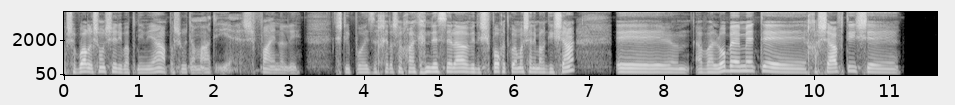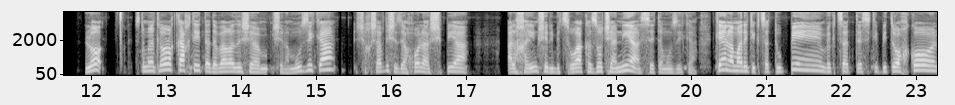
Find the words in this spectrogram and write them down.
בשבוע הראשון שלי בפנימייה, פשוט אמרתי, יש, פיינלי. יש לי פה איזה חדר שאני יכולה להיכנס אליו ולשפוך את כל מה שאני מרגישה. אה, אבל לא באמת אה, חשבתי ש... לא, זאת אומרת, לא לקחתי את הדבר הזה של, של המוזיקה, שחשבתי שזה יכול להשפיע על החיים שלי בצורה כזאת שאני אעשה את המוזיקה. כן, למדתי קצת תופים וקצת עשיתי פיתוח קול,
